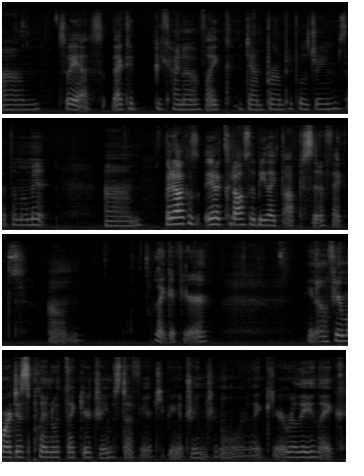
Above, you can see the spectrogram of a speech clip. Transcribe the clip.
Um, so yes, that could be kind of like a damper on people's dreams at the moment. Um, but it it could also be like the opposite effect. Um, like if you're, you know, if you're more disciplined with like your dream stuff and you're keeping a dream journal or like you're really like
